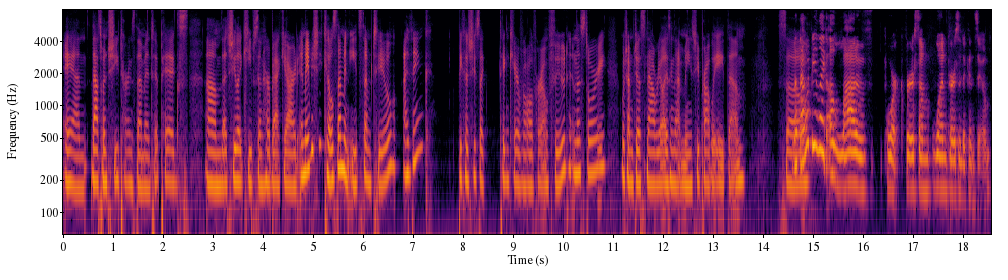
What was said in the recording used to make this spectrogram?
and that's when she turns them into pigs um, that she like keeps in her backyard and maybe she kills them and eats them too i think because she's like taking care of all of her own food in the story which i'm just now realizing that means she probably ate them so but that would be like a lot of pork for some one person to consume.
